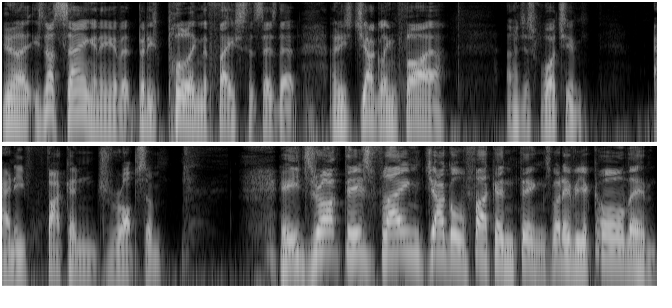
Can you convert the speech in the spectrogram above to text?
You know, he's not saying any of it, but he's pulling the face that says that. And he's juggling fire. And I just watch him. And he fucking drops him. he dropped his flame juggle fucking things, whatever you call them.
